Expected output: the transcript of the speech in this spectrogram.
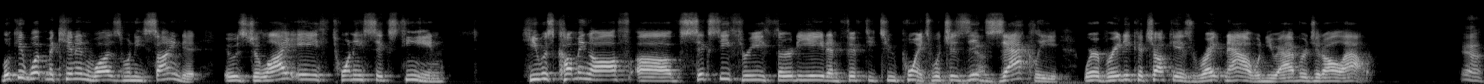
Look at what MacKinnon was when he signed it. It was July eighth, twenty sixteen. He was coming off of 63, 38, and 52 points, which is yeah. exactly where Brady Tkachuk is right now when you average it all out. Yeah.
